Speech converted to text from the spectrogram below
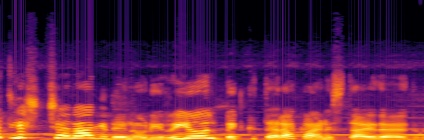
ಅದು ಎಷ್ಟು ಚೆನ್ನಾಗಿದೆ ನೋಡಿ ರಿಯಲ್ ಬೆಕ್ ತರ ಕಾಣಿಸ್ತಾ ಇದೆ ಅದು.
